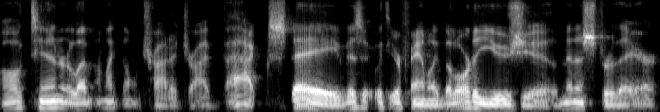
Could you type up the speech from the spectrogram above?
Oh, 10 or 11. I'm like, don't try to drive back. Stay, visit with your family. The Lord will use you, minister there.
